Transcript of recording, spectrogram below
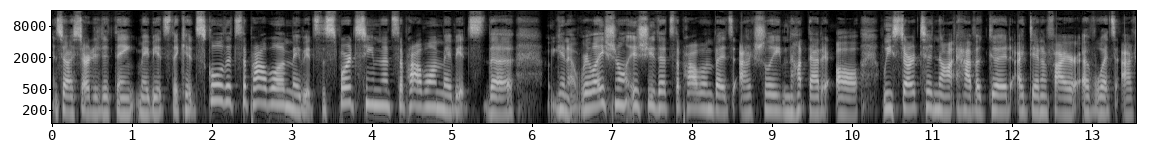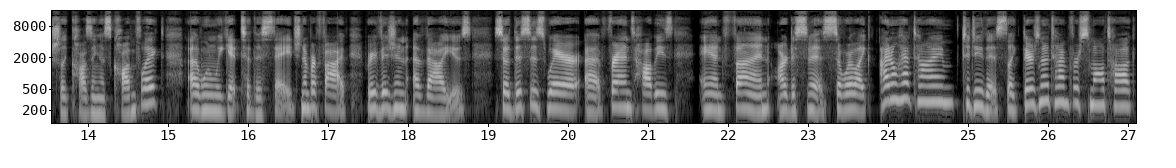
And so I started to think maybe it's the kids' school that's the problem, maybe it's the sports team that's the problem, maybe it's the you know, relational issue that's the problem, but it's actually not that at all. We start to not have a good identifier of what's actually causing us conflict uh, when we get to this stage. Number five, revision of values. So, this is where uh, friends, hobbies, and fun are dismissed. So we're like, I don't have time to do this. Like, there's no time for small talk.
